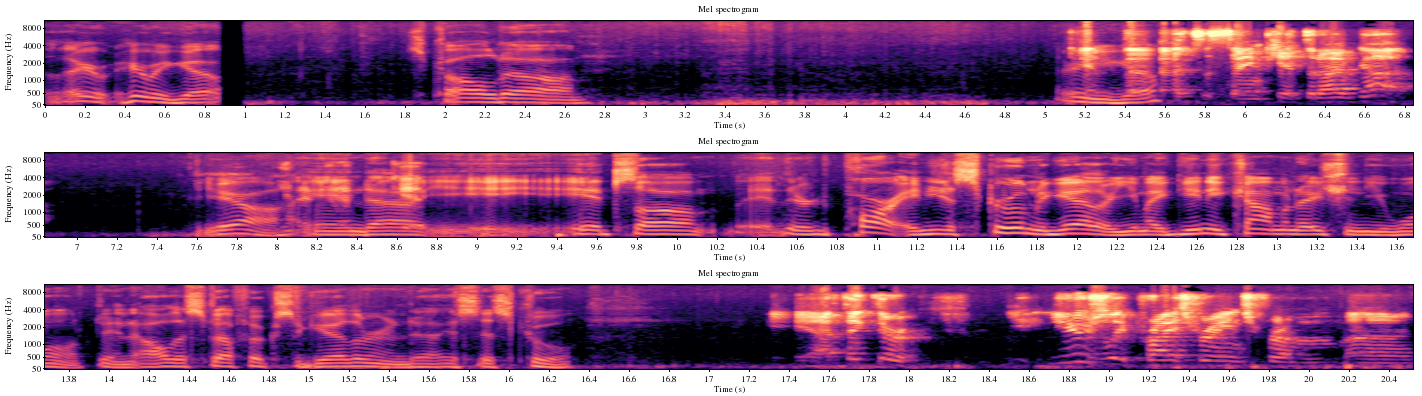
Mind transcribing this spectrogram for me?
There, here we go. It's called. Uh, there you go. That's the same kit that I've got. Yeah, and uh, it's um, they're part, and you just screw them together. You make any combination you want, and all this stuff hooks together, and uh, it's just cool. Yeah, I think they're usually price range from uh,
